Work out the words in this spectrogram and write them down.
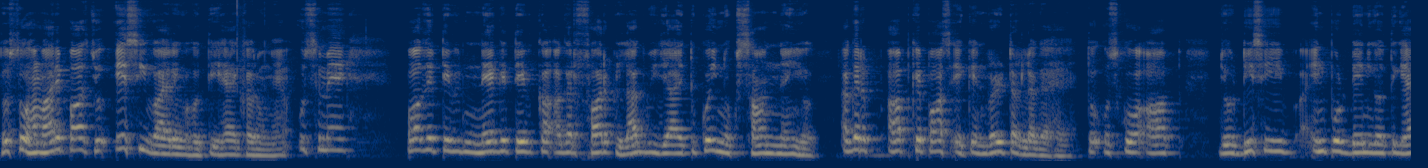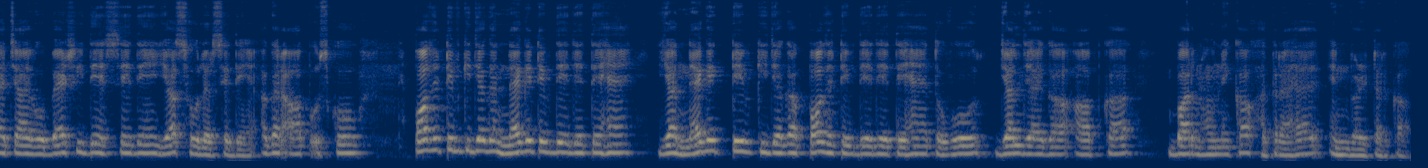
दोस्तों, हमारे पास जो एसी वायरिंग होती है घरों में, उसमें पॉजिटिव नेगेटिव का अगर फ़र्क लग भी जाए तो कोई नुकसान नहीं हो। अगर आपके पास एक इन्वर्टर लगा है तो उसको आप जो डीसी इनपुट देनी होती है, चाहे वो बैटरी दे, से दें या सोलर से दें, अगर आप उसको पॉजिटिव की जगह नेगेटिव दे देते हैं या नेगेटिव की जगह पॉजिटिव दे देते हैं तो वो जल जाएगा आपका बर्न होने का ख़तरा है इन्वर्टर का।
